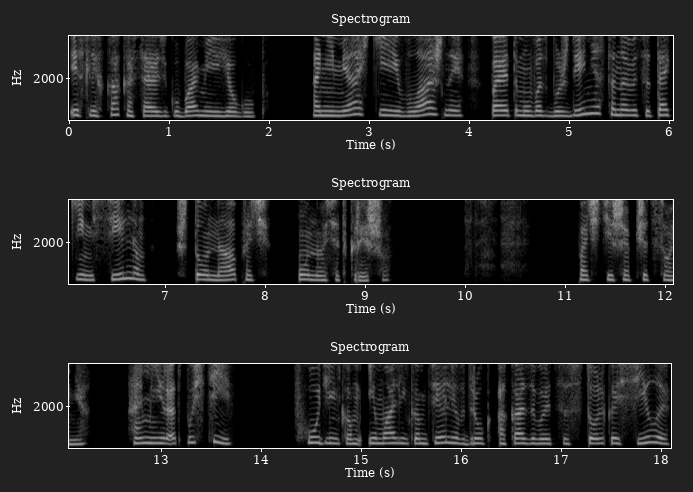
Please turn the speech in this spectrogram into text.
и слегка касаюсь губами ее губ. Они мягкие и влажные, поэтому возбуждение становится таким сильным, что напрочь уносит крышу. Почти шепчет Соня. «Амир, отпусти!» В худеньком и маленьком теле вдруг оказывается столько силы,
